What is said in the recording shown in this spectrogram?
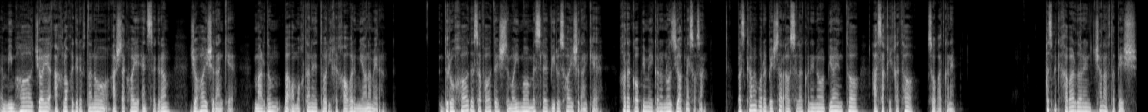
میم ها جای اخلاق گرفتن و هشتگ های اینستاگرام جاهایی شدن که مردم به آموختن تاریخ خاور میانه میرن. دروغ ها در صفحات اجتماعی ما مثل ویروس هایی شدن که خود کاپی می‌کنن و زیاد می‌سازن. پس کم بار بیشتر حوصله کنین و بیاین تا از حقیقت ها صحبت کنیم. قسم که خبر دارین چند هفته پیش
